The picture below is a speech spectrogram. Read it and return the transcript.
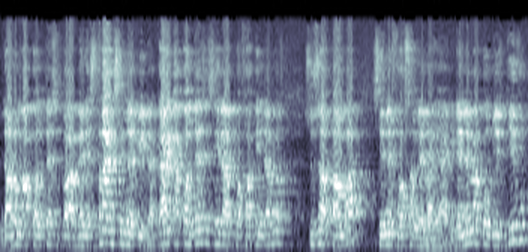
dalam acontece ba bele estraga na vida kare que acontece se ira tua damos susah tambah sini força ne lah ya ida nema objetivo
